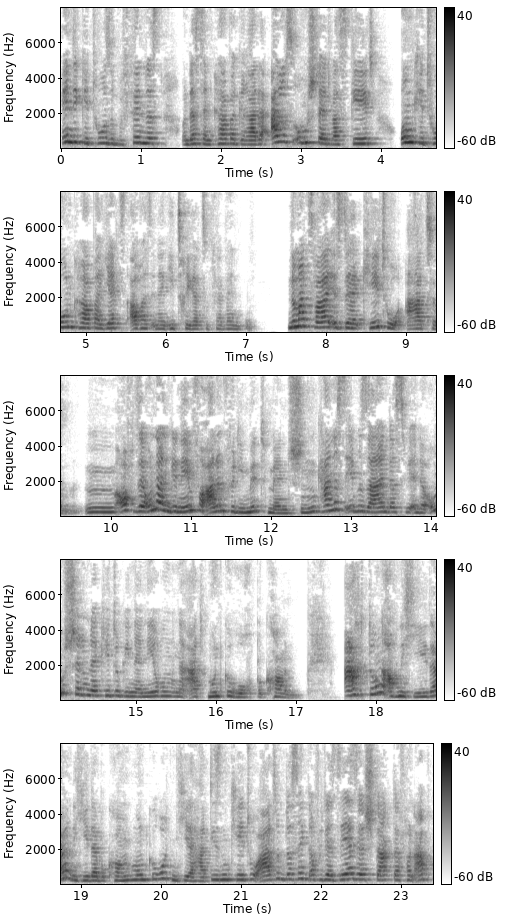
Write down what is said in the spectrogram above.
in die Ketose befindest und dass dein Körper gerade alles umstellt, was geht, um Ketonkörper jetzt auch als Energieträger zu verwenden. Nummer zwei ist der Keto-Atem. Mm, oft sehr unangenehm, vor allem für die Mitmenschen, kann es eben sein, dass wir in der Umstellung der ketogenen Ernährung eine Art Mundgeruch bekommen. Achtung, auch nicht jeder, nicht jeder bekommt Mundgeruch, nicht jeder hat diesen Ketoatem. Das hängt auch wieder sehr, sehr stark davon ab,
